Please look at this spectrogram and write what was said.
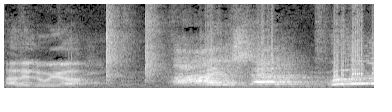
Hallelujah. I shall forever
